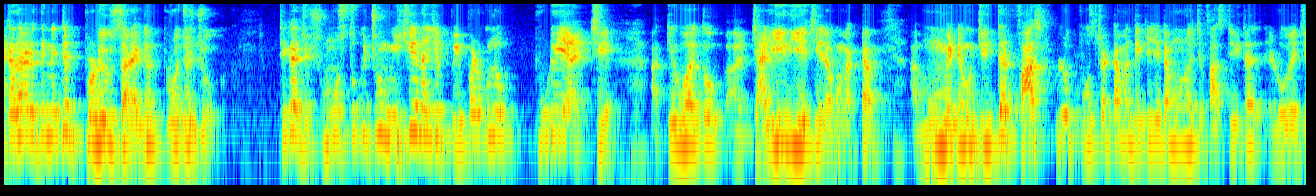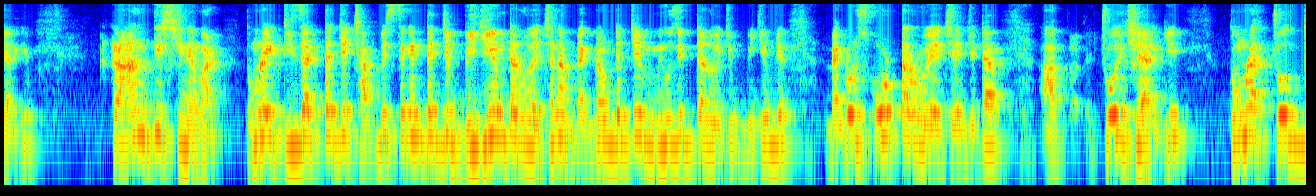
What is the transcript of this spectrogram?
একাধারে তিনি একজন প্রডিউসার একজন প্রযোজক, ঠিক আছে? সমস্ত কিছু মিশিয়ে না যে পেপারগুলো পুড়ে যাচ্ছে কেউ হয়তো জ্বালিয়ে দিয়েছে এরকম একটা মুভমেন্ট এবং জিদ্দার ফার্স্ট লুক পোস্টারটা আমার দেখে যেটা মনে হচ্ছে ফার্স্ট যেটা রয়েছে আর কি, ক্রান্তি সিনেমার। তোমরা এই টিজারটার যে ছাব্বিশ সেকেন্ডের যে বিজিএমটা রয়েছে না ব্যাকগ্রাউন্ডের যে মিউজিকটা রয়েছে বিজিএম যে ব্যাকগ্রাউন্ড স্কোরটা রয়েছে, যেটা চলছে আর কি তোমরা চোদ্দ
